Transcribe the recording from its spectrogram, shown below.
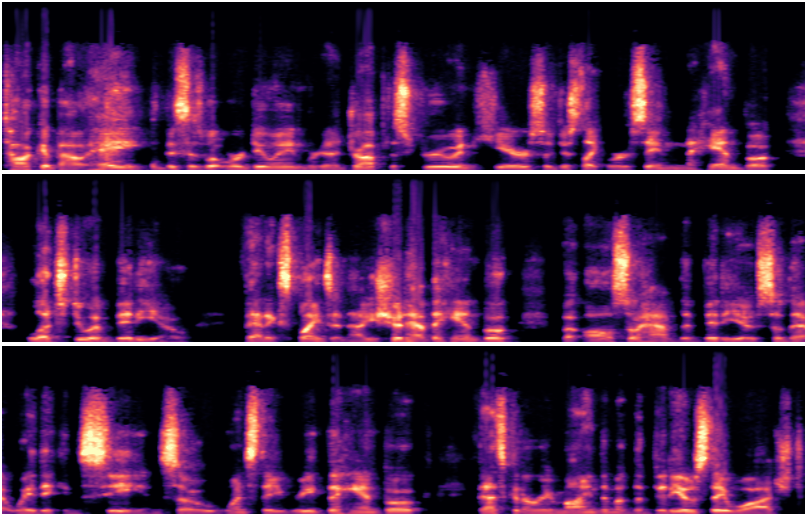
talk about, hey, this is what we're doing. We're going to drop the screw in here. So just like we are saying in the handbook, let's do a video that explains it. Now you should have the handbook, but also have the video so that way they can see. And so once they read the handbook, that's going to remind them of the videos they watched.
